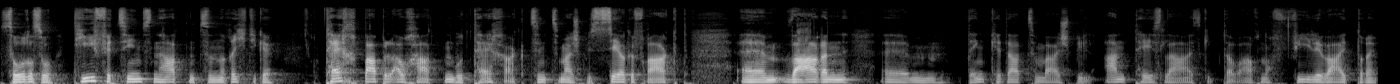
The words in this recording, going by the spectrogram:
so oder so tiefe Zinsen hatten, so eine richtige Tech-Bubble auch hatten, wo Tech-Aktien zum Beispiel sehr gefragt ähm, waren. Ähm, denke da zum Beispiel an Tesla, es gibt aber auch noch viele weitere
